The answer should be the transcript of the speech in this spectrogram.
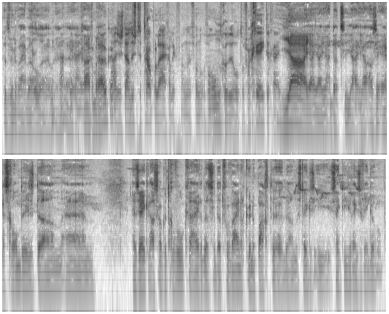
dat willen wij wel ja, ja. gaan gebruiken. Maar ze staan dus te trappelen eigenlijk van, van, van ongeduld of van gretigheid. Ja, ja, ja, ja, dat, ja, ja, als er ergens grond is, dan... ehm, en zeker als ze ook het gevoel krijgen dat ze dat voor weinig kunnen pachten... dan steekt iedereen zijn vinger op.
